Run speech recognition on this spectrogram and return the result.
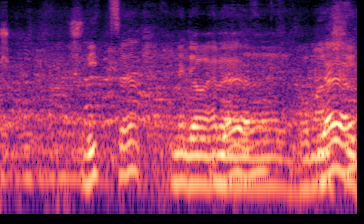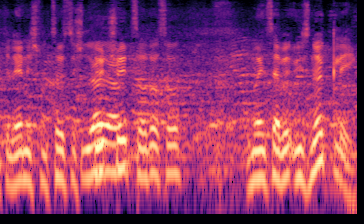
Sch- Schweizer, wir haben ja eben Ja, ja. äh, Romanisch, Ja. Italienisch, Französisch, Ja. Deutschschweiz oder so. Und wenn es eben uns nicht gelingt,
